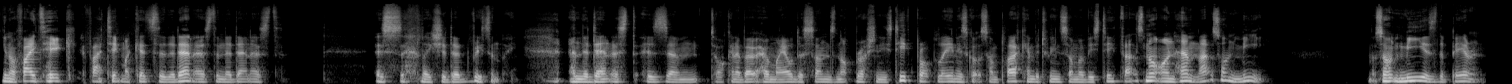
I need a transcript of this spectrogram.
You know, if I take if I take my kids to the dentist and the dentist is like she did recently, and the dentist is um, talking about how my eldest son's not brushing his teeth properly and he's got some plaque in between some of his teeth. That's not on him. That's on me. That's on me as the parent.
